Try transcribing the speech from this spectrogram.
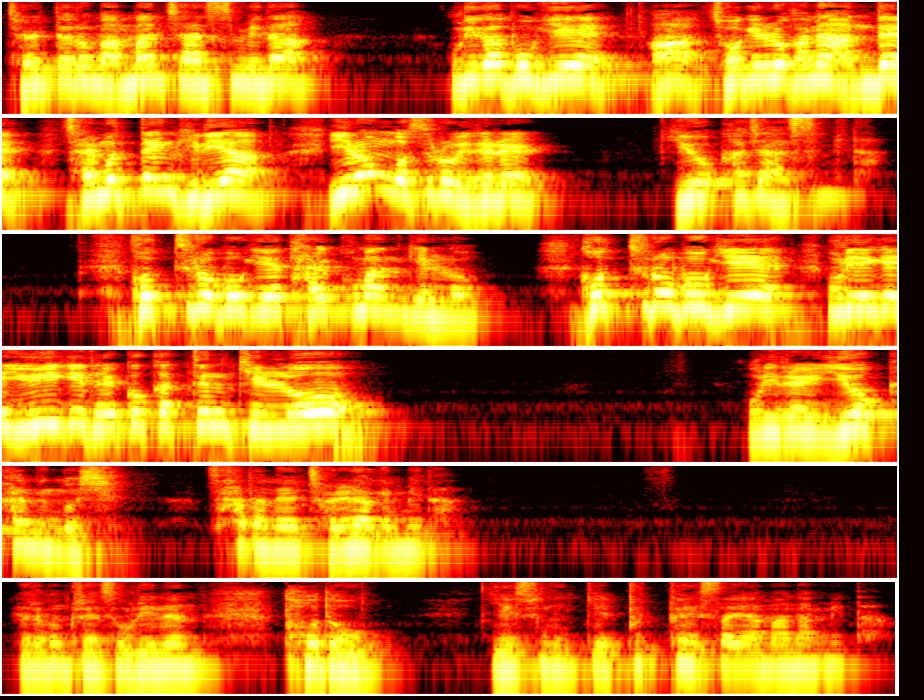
절대로 만만치 않습니다. 우리가 보기에, 아, 저 길로 가면 안 돼. 잘못된 길이야. 이런 것으로 우리를 유혹하지 않습니다. 겉으로 보기에 달콤한 길로, 겉으로 보기에 우리에게 유익이 될 것 같은 길로 우리를 유혹하는 것이 사단의 전략입니다. 여러분, 그래서 우리는 더더욱 예수님께 붙어 있어야만 합니다.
